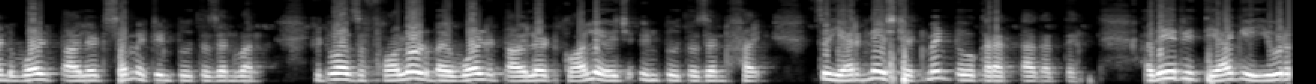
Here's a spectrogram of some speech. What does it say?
and world toilet summit in two thousand one it was followed by world toilet college in two thousand five so ಎರಡನೇ ಸ್ಟೇಟ್ಮೆಂಟು ಕರೆಕ್ಟ್ ಆಗುತ್ತೆ. ಅದೇ ರೀತಿಯಾಗಿ ಇವ್ರ,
